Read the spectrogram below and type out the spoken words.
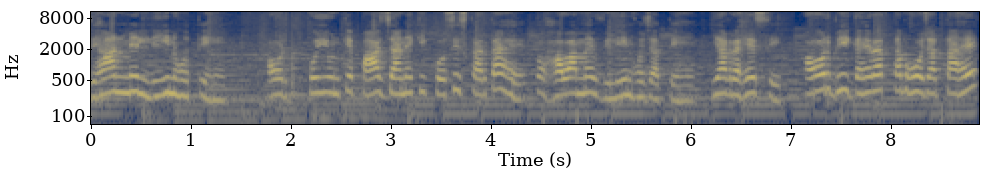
ध्यान में लीन होते हैं और कोई उनके पास जाने की कोशिश करता है तो हवा में विलीन हो जाते हैं या रहस्य और भी गहरा तब हो जाता है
